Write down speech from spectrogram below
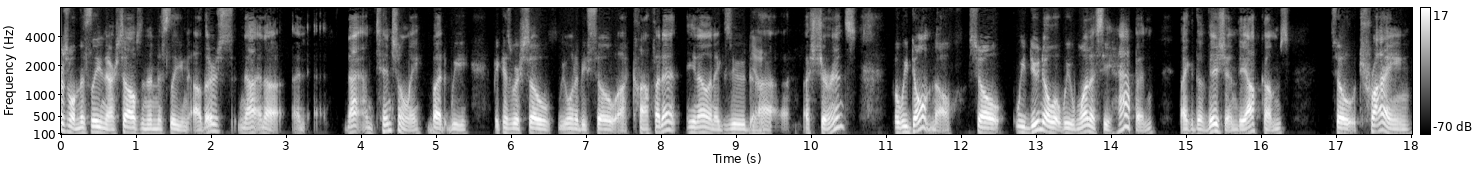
first of all misleading ourselves and then misleading others. Not in a, not intentionally, but we because we're so we want to be so uh, confident, you know, and exude yeah. uh, assurance, but we don't know. So we do know what we want to see happen, like the vision, the outcomes. So trying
